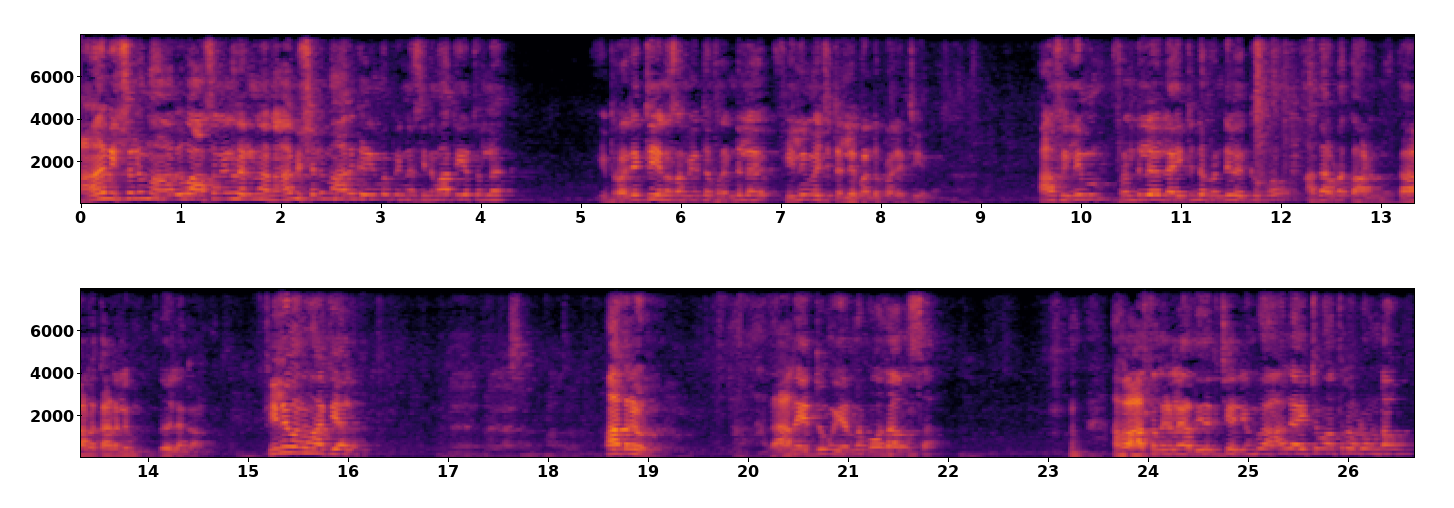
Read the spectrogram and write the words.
ആ വിഷ്വലും മാറി വാസനയിൽ വരുന്നതാണ്. ആ വിഷ്വലും മാറി കഴിയുമ്പോൾ പിന്നെ സിനിമാ തിയേറ്ററിൽ ഈ പ്രൊജക്റ്റ് ചെയ്യുന്ന സമയത്ത് ഫ്രണ്ടിൽ ഫിലിം വെച്ചിട്ടല്ലേ പണ്ട് പ്രൊജക്റ്റ് ചെയ്യുന്നത്? ആ ഫിലിം ഫ്രണ്ടിൽ ലൈറ്റിന്റെ ഫ്രണ്ടിൽ വെക്കുമ്പോൾ അത് അവിടെ കാണുന്നു. കാട കടലും ഇതെല്ലാം കാണുന്നു. ഫിലിം അങ്ങ് മാറ്റിയാലോ? മാത്രമേ ഉള്ളൂ. അതാണ് ഏറ്റവും ഉയർന്ന ബോധാവസ്ഥ. ആ വാസനകളെ അധികരിച്ച് കഴിയുമ്പോൾ ആ ലൈറ്റ് മാത്രം അവിടെ ഉണ്ടാവും.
